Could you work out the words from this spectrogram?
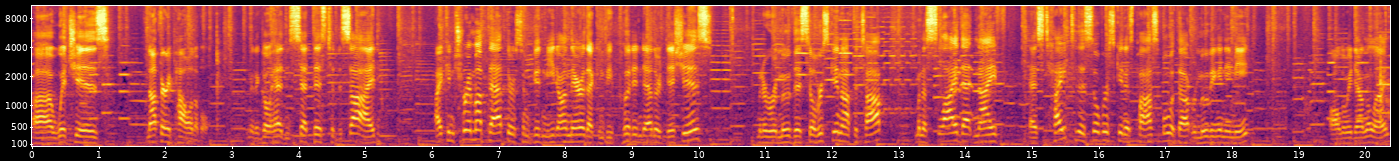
uh, which is not very palatable. I'm gonna go ahead and set this to the side. I can trim up that. There's some good meat on there that can be put into other dishes. I'm gonna remove this silver skin off the top. I'm gonna slide that knife as tight to the silver skin as possible without removing any meat, all the way down the line.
